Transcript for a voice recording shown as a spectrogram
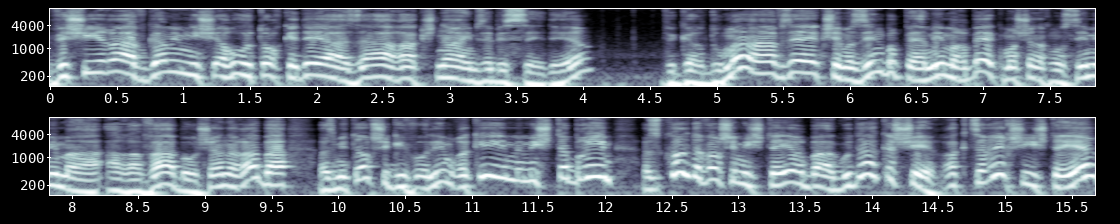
ושיריו, גם אם נשארו תוך כדי ההזעה רק שניים זה בסדר, וגרדומיו זה כשמזין בו פעמים הרבה, כמו שאנחנו עושים עם הערבה בהושענא רבה, אז מתוך שגבעולים רכים הם משתברים. אז כל דבר שמשתייר באגודה כשר, רק צריך שישתייר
